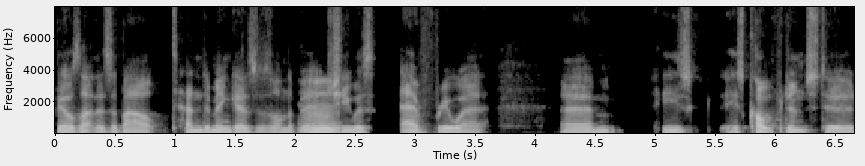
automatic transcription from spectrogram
feels like there's about 10 Dominguez's on the pitch. Mm. He was everywhere. Um, he's his confidence to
